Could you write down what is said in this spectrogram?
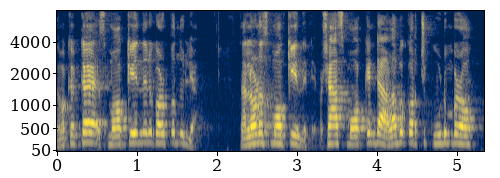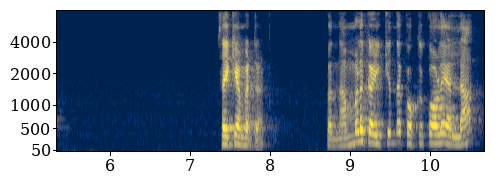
നമുക്കൊക്കെ സ്മോക്ക് ചെയ്യുന്നതിന് കുഴപ്പമൊന്നുമില്ല. നല്ലോണം സ്മോക്ക് ചെയ്യുന്നില്ല? പക്ഷെ ആ സ്മോക്കിന്റെ അളവ് കുറച്ച് കൂടുമ്പോഴോ? സഹിക്കാൻ പറ്റാണ്. ഇപ്പൊ നമ്മൾ കഴിക്കുന്ന കൊക്കക്കോളയല്ല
